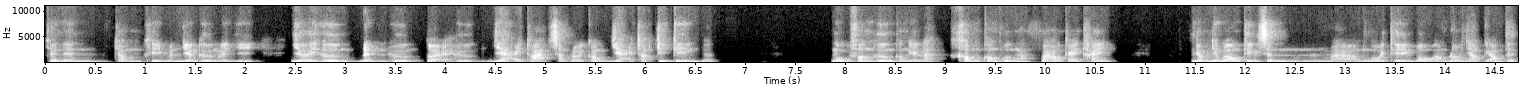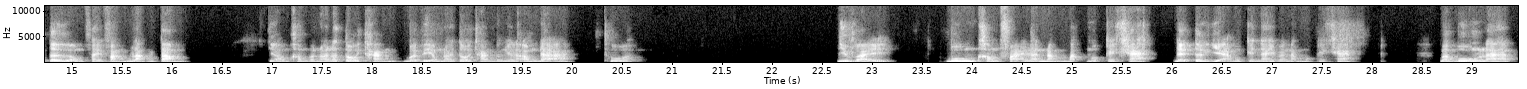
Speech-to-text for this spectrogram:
Cho nên trong khi mình dân hương là gì? Giới hương định hương tuệ hương giải thoát xong rồi còn giải thoát tri kiến nữa. Ngũ phần hương có nghĩa là không còn vướng mắc vào cái thấy giống như mà ông thiền sinh mà ông ngồi thiền, bốn ông đối nhau, cái ông thứ tư ông phải vắng lặng tâm. Chứ ông không có nói là tôi thắng, bởi vì ông nói tôi thắng có nghĩa là ông đã thua. Như vậy, buông không phải là nắm bắt một cái khác để từ giả một cái này và nắm một cái khác, mà buông là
